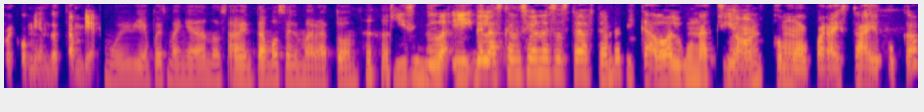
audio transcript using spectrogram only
recomiendo también. Muy bien, pues mañana nos aventamos el maratón. Sí, sin duda. ¿Y de las canciones, Steph, te han dedicado alguna acción como para esta época?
